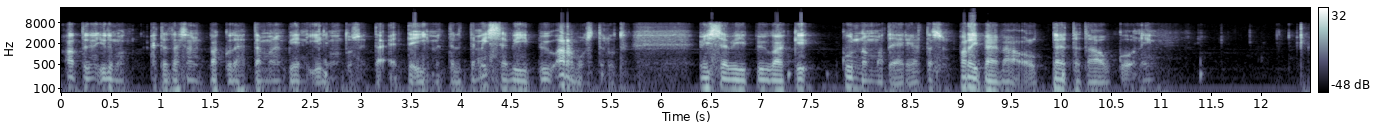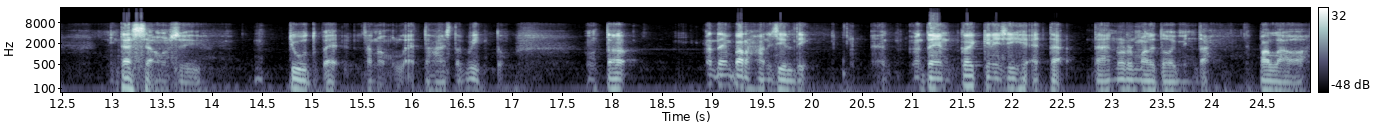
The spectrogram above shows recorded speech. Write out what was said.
ajattelin ilmo, että tässä on nyt pakko tehdä tämmöinen pieni ilmoitus, että ette ihmettele, että missä viipyy arvostelut. Missä viipyy kaikki kunnon materiaalit. Tässä on pari päivää ollut täyttä taukoa, niin, niin tässä on syy. YouTube sanoi mulle, että haista vittu. Mutta mä teen parhaani silti. Mä teen kaikkeni siihen, että tämä normaali toiminta palaa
